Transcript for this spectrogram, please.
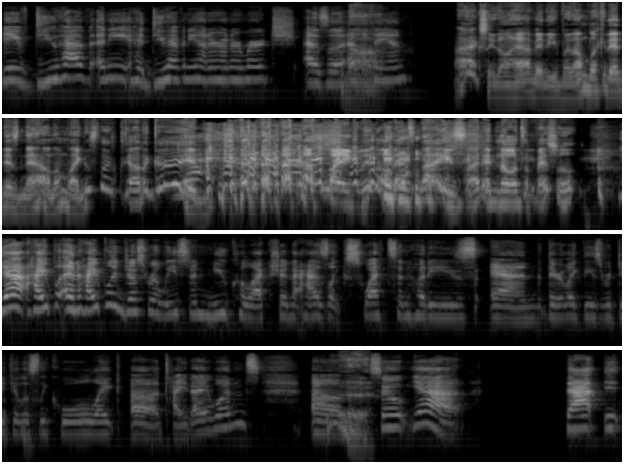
Dave, do you have any? Do you have any Hunter Hunter merch as a nah. as a fan? I actually don't have any, but I'm looking at this now and I'm like, this looks kind of good. Yeah. I'm like, you know, that's nice. I didn't know it's official. Yeah, Hype and Hypeland just released a new collection that has like sweats and hoodies, and they're like these ridiculously cool like uh tie dye ones. Um, yeah. So yeah, that it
